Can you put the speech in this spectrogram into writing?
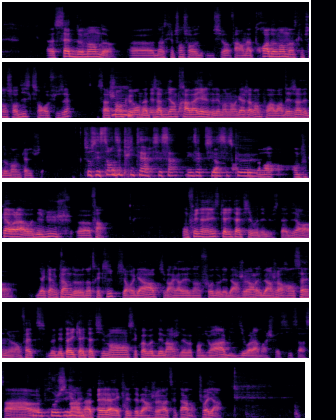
euh, demandes euh, d'inscription sur, Enfin, on a trois demandes d'inscription sur 10 qui sont refusées, sachant mmh. qu'on a déjà bien travaillé les éléments de langage avant pour avoir déjà des demandes qualifiées. Sur ces 110 critères, c'est ça? Exact, c'est ce que. En, tout cas, voilà, au début, euh, enfin, on fait une analyse qualitative au début, c'est-à-dire il y a quelqu'un de notre équipe qui regarde, qui va regarder les infos de l'hébergeur. L'hébergeur renseigne en fait le détail qualitativement, c'est quoi votre démarche de développement durable. Il dit voilà, moi je fais ci, ça, ça. Le projet. un appel avec les hébergeurs, etc. Donc tu vois, il y a,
